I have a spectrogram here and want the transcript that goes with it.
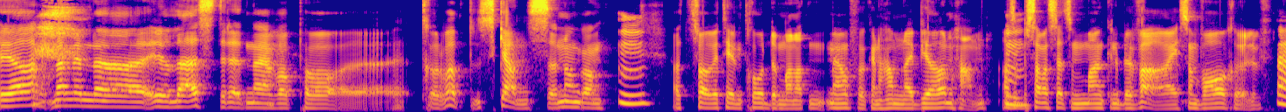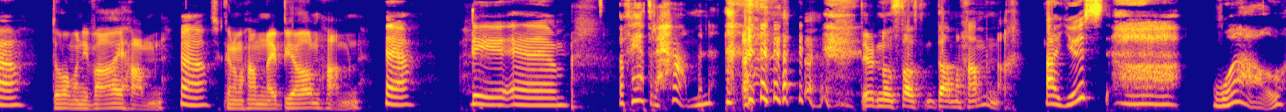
Ja, nej men eh, jag läste det när jag var på, uh, tror det var Skansen någon gång. mm. Att förr i tiden trodde man att människor kunde hamna i björnhamn. Alltså på samma sätt som man kunde bli varg som varulv. Ja, Då var man i varghamn. ja, Så kunde man hamna i björnhamn. ja. Det är... Eh, varför heter det hamn? Det är väl någonstans där man hamnar. Ja, just det. Wow!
